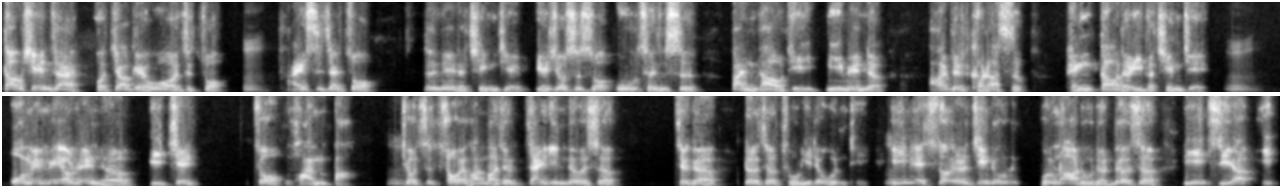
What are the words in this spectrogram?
到现在我交给我儿子做，嗯，还是在做。室内的清洁，也就是说无尘室半导体里面的啊，这 class 很高的一个清洁。嗯，我们没有任何一件做环保，就是所谓环保，就在印垃圾这个垃圾处理的问题。因为所有的进入焚化炉的垃圾，你只要一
